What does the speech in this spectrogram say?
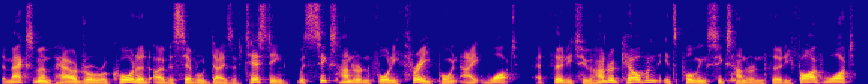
The maximum power draw recorded over several days of testing was 643.8 watt. At 3200 Kelvin, it's pulling 635 watt,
